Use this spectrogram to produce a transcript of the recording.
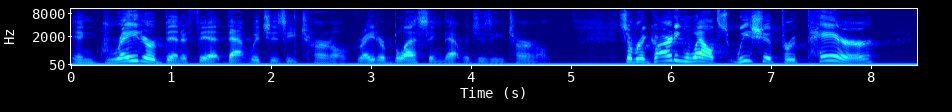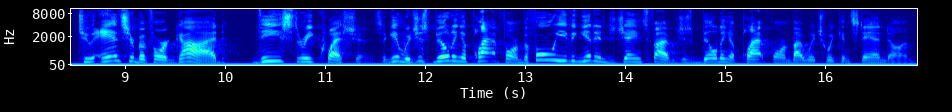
in greater benefit that which is eternal, greater blessing that which is eternal. So, regarding wealth, we should prepare to answer before God these three questions. Again, we're just building a platform. Before we even get into James 5, we're just building a platform by which we can stand on.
